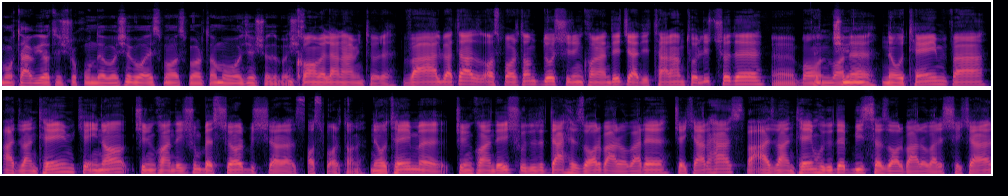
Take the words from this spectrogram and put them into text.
محتویاتش رو خونده باشه با اسم آسپارتام مواجه شده باشه. کاملا همینطوره. و البته از آسپارتام دو شیرین کننده جدیدتر هم تولید شده با عنوان نوتیم و ادونتیم که اینا شیرین کنندگیشون بسیار بیشتر از آسپارتامه. نوتیم شیرین کنندگیش حدود ده هزار برابر شکر هست و ادونتیم حدود 20 هزار برابر شکر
